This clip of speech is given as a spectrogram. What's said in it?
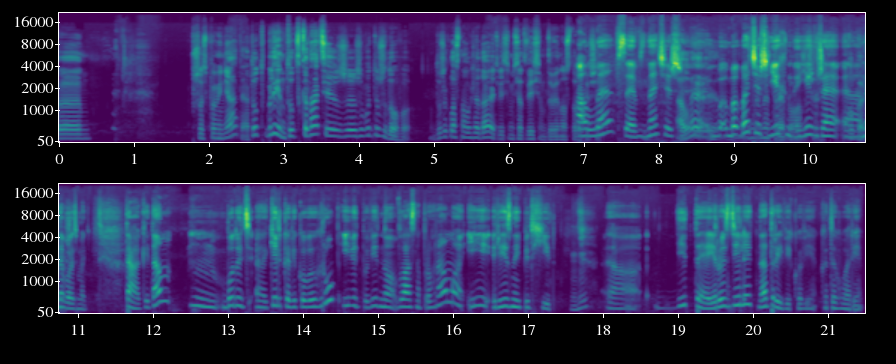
е, щось поміняти. А тут, блін, тут в Канаді живуть дуже довго. Дуже класно виглядають 88-90 років. але все, значиш, Але, е, бачиш, не їх, треба їх вже. е, не возьмуть. Так, і там будуть е, кілька вікових груп, і відповідно власна програма і різний підхід. Е, Дітей розділять на три вікові категорії:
